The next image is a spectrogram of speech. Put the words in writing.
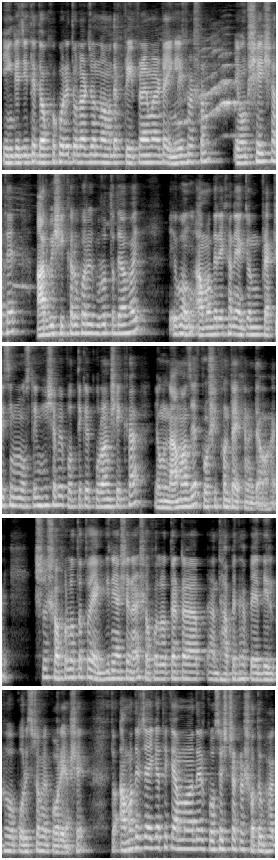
ইংরেজিতে দক্ষ করে তোলার জন্য আমাদের প্রি প্রাইমারিটা ইংলিশ ভার্সন এবং সেই সাথে আরবি শিক্ষার উপরে গুরুত্ব দেওয়া হয় এবং আমাদের এখানে একজন প্র্যাকটিসিং মুসলিম হিসেবে প্রত্যেকে কোরআন শিক্ষা এবং নামাজের প্রশিক্ষণটা এখানে দেওয়া হয়। আসলে সফলতা তো একদিনে আসে না, সফলতাটা ধাপে ধাপে দীর্ঘ পরিশ্রমের পরে আসে। তো আমাদের জায়গা থেকে আমাদের প্রচেষ্টাটা শতভাগ,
